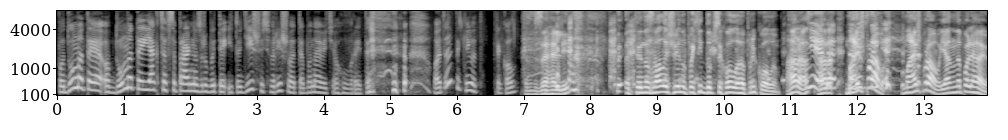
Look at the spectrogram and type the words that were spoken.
подумати, обдумати, як це все правильно зробити, і тоді щось вирішувати або навіть говорити. От ось такий от прикол. Взагалі, ти, назвала щойно похід до психолога приколом. Гаразд, Ні, гаразд. ну, маєш це право, маєш право, я не наполягаю.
